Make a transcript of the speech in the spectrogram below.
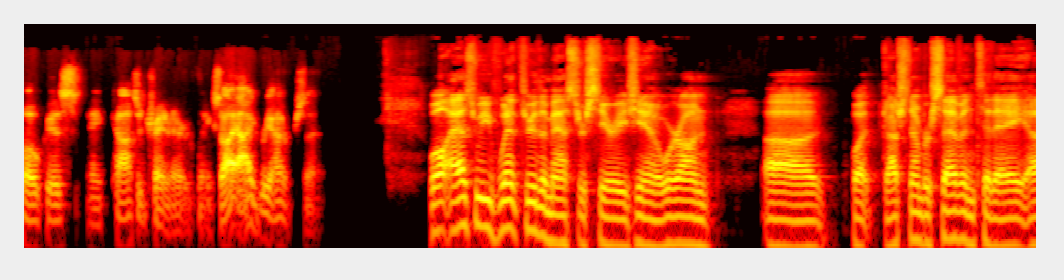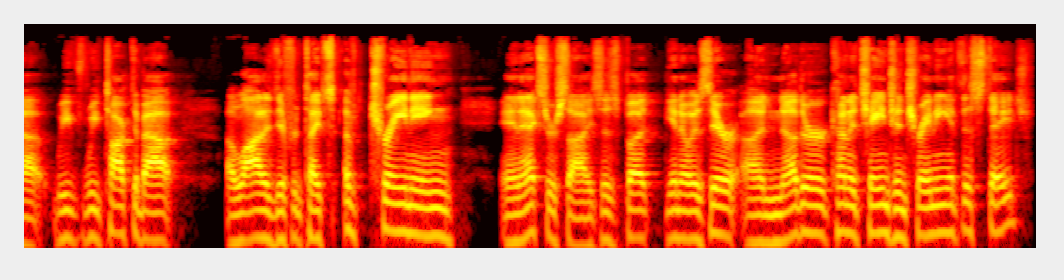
focus and concentrate on everything. So I, I agree 100. percent Well, as we've went through the Master Series, you know we're on uh, what gosh number seven today. Uh, we've we talked about a lot of different types of training and exercises, but you know, is there another kind of change in training at this stage?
